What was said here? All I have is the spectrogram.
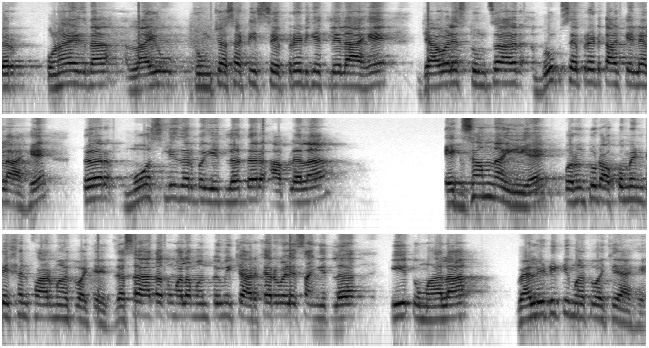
तर पुन्हा एकदा लाईव्ह तुमच्यासाठी सेपरेट घेतलेला आहे. ज्यावेळेस तुमचा ग्रुप सेपरेट का केलेला आहे तर मोस्टली जर बघितलं तर आपल्याला एक्झाम नाही आहे परंतु डॉक्युमेंटेशन फार महत्त्वाचे आहे. जसं आता तुम्हाला म्हणतो मी चार चार वेळेस सांगितलं की तुम्हाला व्हॅलिडिटी महत्वाची आहे.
